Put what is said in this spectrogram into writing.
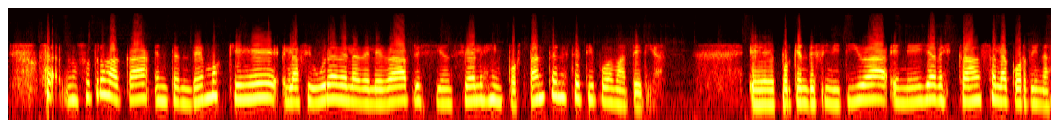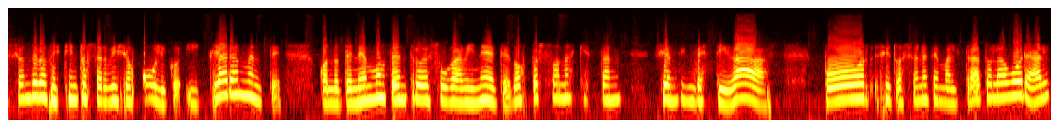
O sea, nosotros acá entendemos que la figura de la delegada presidencial es importante en este tipo de materias. Eh, porque en definitiva en ella descansa la coordinación de los distintos servicios públicos y claramente cuando tenemos dentro de su gabinete dos personas que están siendo investigadas por situaciones de maltrato laboral,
